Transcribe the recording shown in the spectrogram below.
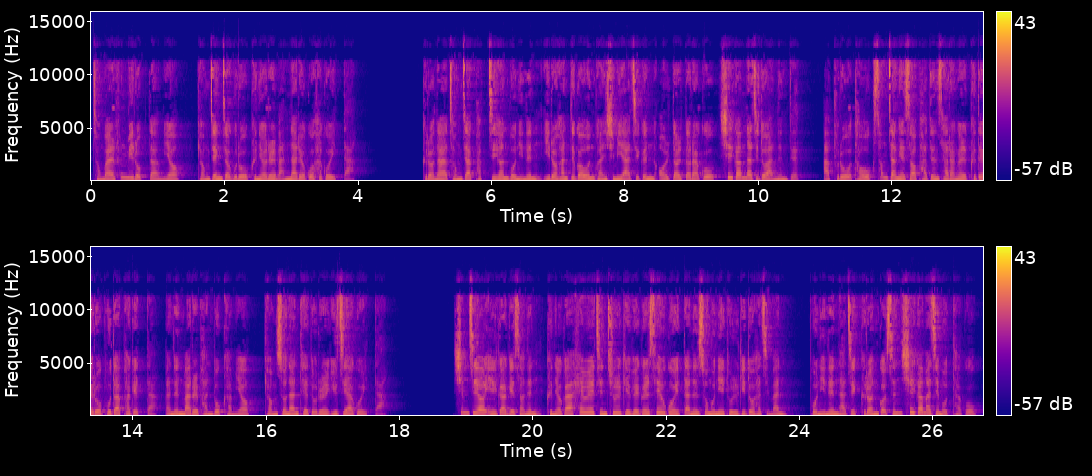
정말 흥미롭다며 경쟁적으로 그녀를 만나려고 하고 있다. 그러나 정작 박지현 본인은 이러한 뜨거운 관심이 아직은 얼떨떨하고 실감나지도 않는 듯 앞으로 더욱 성장해서 받은 사랑을 그대로 보답하겠다는 말을 반복하며 겸손한 태도를 유지하고 있다. 심지어 일각에서는 그녀가 해외 진출 계획을 세우고 있다는 소문이 돌기도 하지만 본인은 아직 그런 것은 실감하지 못하고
